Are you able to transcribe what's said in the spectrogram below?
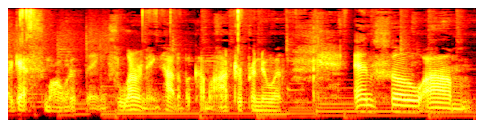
I guess, smaller things, learning how to become an entrepreneur. And so, um,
